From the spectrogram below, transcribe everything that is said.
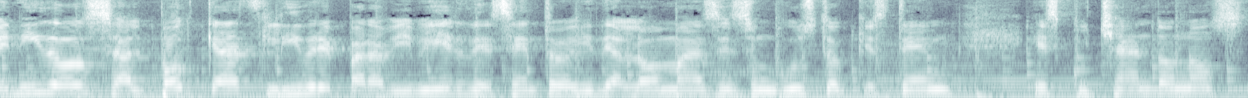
Bienvenidos al podcast Libre para Vivir de Centro de Vida Lomas. Es un gusto que estén escuchándonos.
